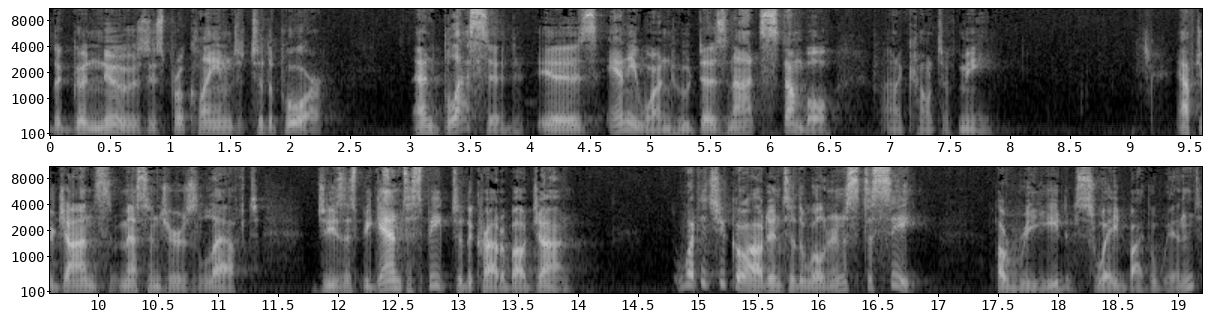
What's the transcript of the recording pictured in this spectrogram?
the good news is proclaimed to the poor. And blessed is anyone who does not stumble on account of me. After John's messengers left, Jesus began to speak to the crowd about John. What did you go out into the wilderness to see? A reed swayed by the wind?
